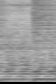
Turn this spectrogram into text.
Thank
